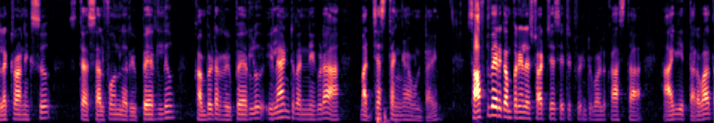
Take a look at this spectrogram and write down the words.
ఎలక్ట్రానిక్స్ సెల్ ఫోన్ల రిపేర్లు కంప్యూటర్ రిపేర్లు ఇలాంటివన్నీ కూడా మధ్యస్థంగా ఉంటాయి. సాఫ్ట్వేర్ కంపెనీలో స్టార్ట్ చేసేటటువంటి వాళ్ళు కాస్త ఆగి తర్వాత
